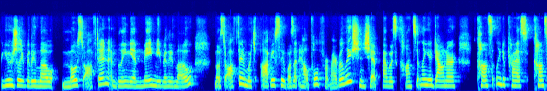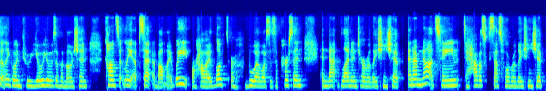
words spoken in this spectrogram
usually really low most often. And bulimia made me really low most often, which obviously wasn't helpful for my relationship. I was constantly a downer, constantly depressed, constantly going through yo yo's of emotion, constantly upset about my weight or how I looked or who I was as a person. And that bled into a relationship. And I'm not saying to have a successful relationship,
